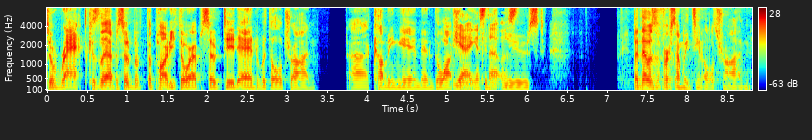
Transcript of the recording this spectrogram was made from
direct because the episode, the Party Thor episode, did end with Ultron uh, coming in and the Watcher Yeah, I being guess that was- confused. But that was the first time we'd seen Ultron,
